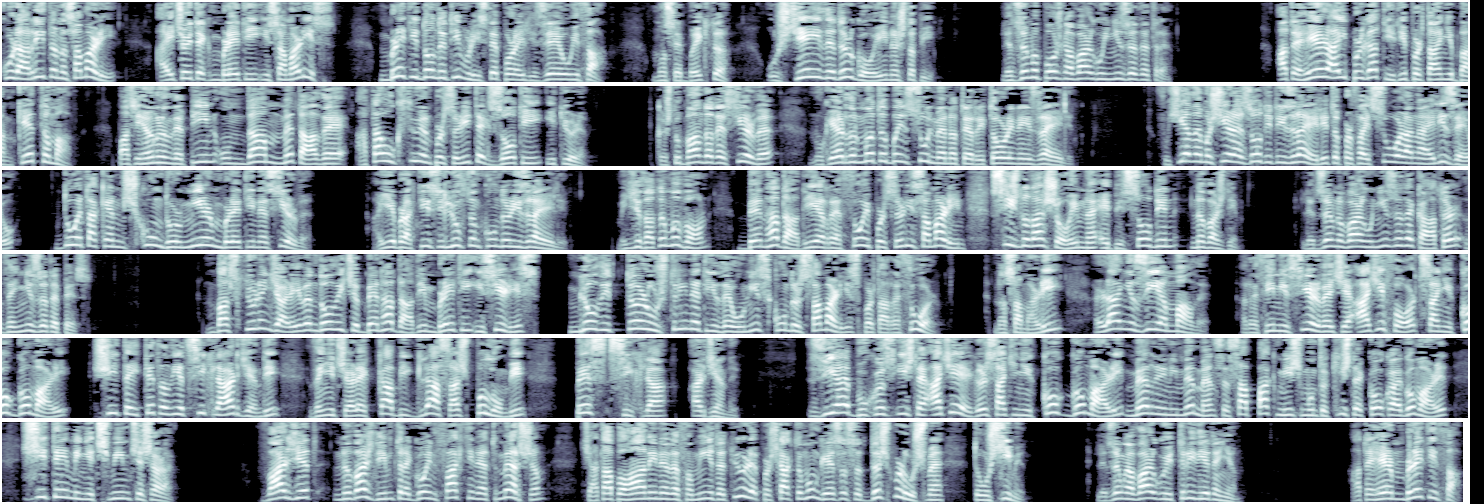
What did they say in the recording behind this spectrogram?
Kur arritën në Samari, ai i çoi tek mbreti i Samarisë. Mbreti donte t'i vriste, por Elizeu i tha, mos e bëj këtë, ushqeji dhe dërgoji në shtëpi. Lexojmë poshtë nga vargu i 23. Atëherë ai përgatiti për ta një banket të madh. Pasi hëngrën dhe pinë, u nda me ta dhe ata u kthyen përsëri tek Zoti i tyre. Kështu bandat e sirëve nuk erdhën më të bëjnë sulme në territorin e Izraelit. Fuqia dhe mëshira e Zotit të Izraelit të përfaqësuara nga Elizeu duhet ta kenë shkundur mirë mbretin e sirëve. Ai e braktisi luftën kundër Izraelit. Megjithatë më vonë, Ben-Hadadi e rrethoi përsëri Samarinë, siç do ta shohim në episodin në vazhdim. Lexojmë në vargun 24 dhe 25. Mbas këtyre ngjarjeve ndodhi që Ben-Hadadi, mbreti i Sirisë, mblodhi tërë ushtrinë e tij dhe u nis kundër Samarisë për ta rrethuar. Në Samari ra një zi e madhe, Rrethimi i sirëve qe aq i fortë sa një kokë gomari, shitej tetëdhjetë sikla argjendi dhe një çerek kabi glasash pëllumbi, pesë sikla argjendi. Zia e bukës ishte aq e egër saqë një kokë gomari merreni me mend se sa pak mish mund të kishte koka e gomarit, shitej me një çmim qesharak. Vargjet në vazhdim tregojnë faktin e tmerrshëm që ata po hanin edhe fëmijët e tyre për shkak të mungesës së dëshpërueshme të ushqimit. Lexojmë nga vargu i 31. Atëherë mbreti tha:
